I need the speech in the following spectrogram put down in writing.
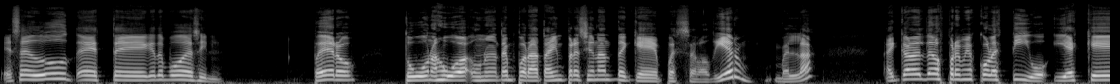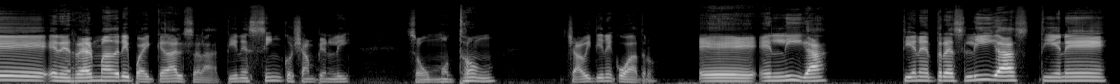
ese dude, este, ¿qué te puedo decir? Pero tuvo una, una temporada impresionante que pues se lo dieron, ¿verdad? Hay que hablar de los premios colectivos y es que en el Real Madrid pues hay que dársela. Tiene cinco Champions League. Son un montón. Xavi tiene cuatro. Eh, en liga tiene tres ligas. Tiene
